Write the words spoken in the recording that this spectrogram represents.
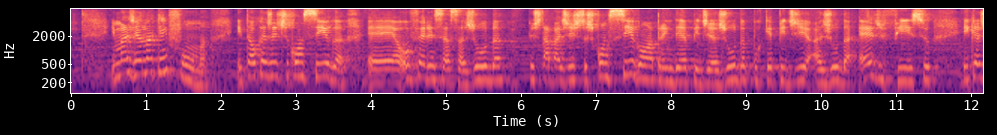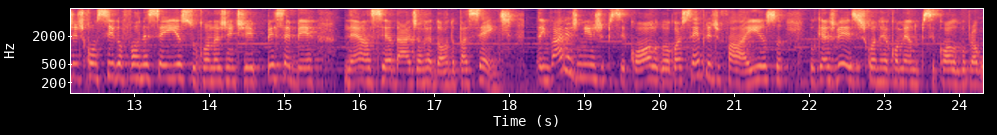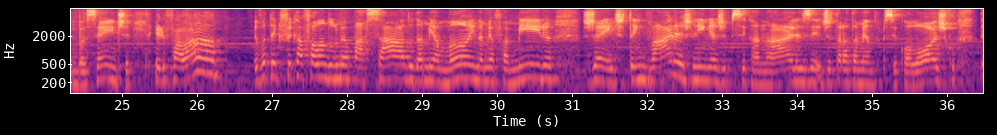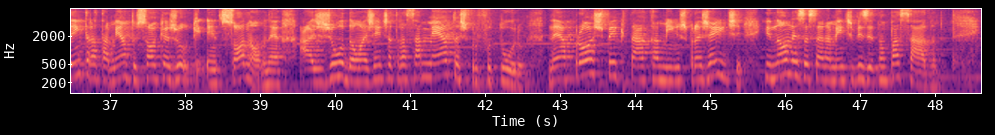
Imagina quem fuma. Então que a gente consiga é, oferecer essa ajuda que os tabagistas consigam aprender a pedir ajuda, porque pedir ajuda é difícil e que a gente consiga fornecer isso quando a gente perceber né, a ansiedade ao redor do paciente. Tem várias linhas de psicólogo, eu gosto sempre de falar isso, porque às vezes, quando recomendo psicólogo para algum paciente, ele fala: ah, eu vou ter que ficar falando do meu passado, da minha mãe, da minha família. Gente, tem várias linhas de psicanálise, de tratamento psicológico. Tem tratamentos só que eh, só não, né? Ajudam a gente a traçar metas para o futuro, né? A prospectar caminhos para gente e não necessariamente visitam o passado.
